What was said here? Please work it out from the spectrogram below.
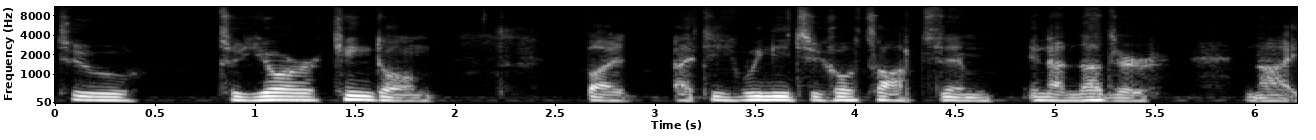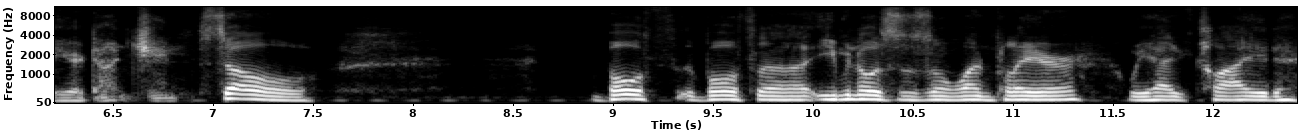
to to your kingdom, but I think we need to go talk to them in another, not your dungeon. So both both uh, even though this is a one player, we had Clyde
